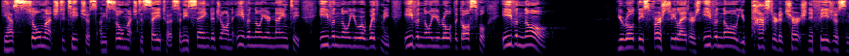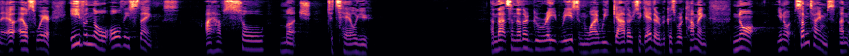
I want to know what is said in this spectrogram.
He has so much to teach us and so much to say to us. And he's saying to John, even though you're 90, even though you were with me, even though you wrote the gospel, even though you wrote these first three letters, even though you pastored a church in Ephesus and elsewhere, even though all these things, I have so much to tell you. And that's another great reason why we gather together because we're coming not, you know, sometimes, and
